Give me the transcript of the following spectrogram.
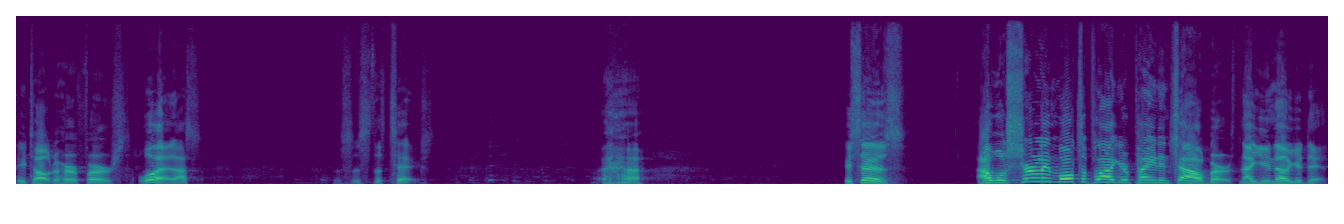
he talked to her first. What? That's this is the text. he says, I will surely multiply your pain in childbirth. Now you know you're dead.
